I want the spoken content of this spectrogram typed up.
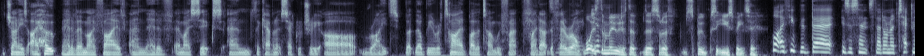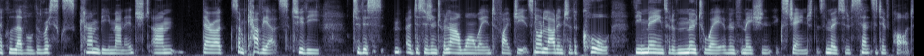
the Chinese. I hope the head of MI5 and the head of MI6 and the cabinet secretary are right, but they'll be retired by the time we fa- find out if they're wrong. What is yeah. the mood of the, the sort of spooks that you speak to? Well, I think that there is a sense that on a technical level, the risks can be managed. Um, there are some caveats to the to this uh, decision to allow Huawei into 5G. It's not allowed into the core, the main sort of motorway of information exchange. That's the most sort of sensitive part.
